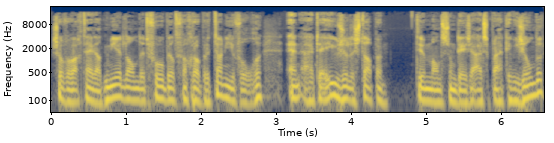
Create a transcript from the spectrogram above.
Zo verwacht hij dat meer landen het voorbeeld van Groot-Brittannië volgen en uit de EU zullen stappen. Timmermans noemt deze uitspraken bijzonder,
